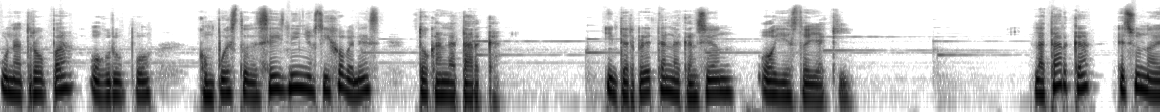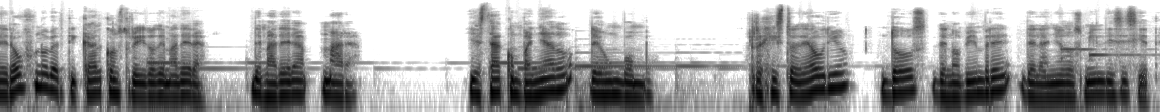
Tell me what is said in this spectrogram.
una tropa o grupo compuesto de seis niños y jóvenes tocan la tarca. Interpretan la canción Hoy estoy aquí. La tarca es un aerófono vertical construido de madera de madera mara, y está acompañado de un bombo. Registro de audio 2 de noviembre del año 2017.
